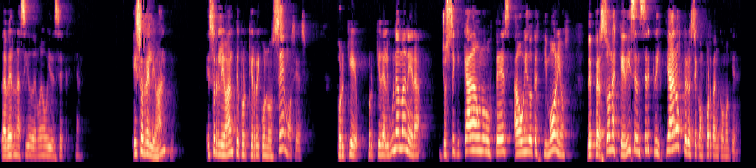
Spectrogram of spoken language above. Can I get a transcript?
de haber nacido de nuevo y de ser cristiano. Eso es relevante. Eso es relevante porque reconocemos eso. ¿Por qué? Porque de alguna manera yo sé que cada uno de ustedes ha oído testimonios de personas que dicen ser cristianos pero se comportan como quieren.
